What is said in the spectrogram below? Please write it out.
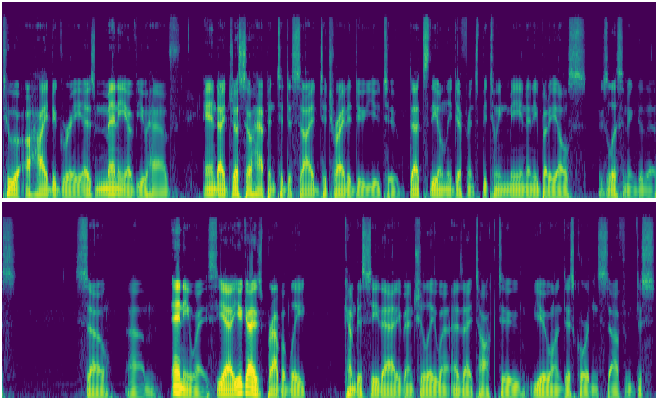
to a high degree, as many of you have, and I just so happened to decide to try to do YouTube. That's the only difference between me and anybody else who's listening to this. So, um, anyways, yeah, you guys probably come to see that eventually when, as I talk to you on Discord and stuff. I'm just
